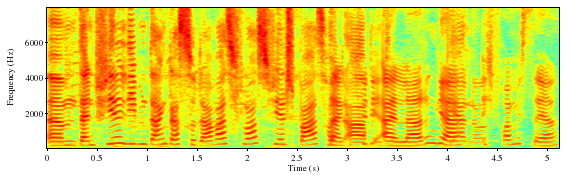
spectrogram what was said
Ähm, dann vielen lieben Dank, dass du da warst, Floss. Viel Spaß heute Danke Abend. Danke für die Einladung. Ja, Gerne. ich freue mich sehr.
